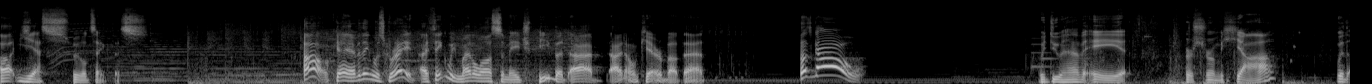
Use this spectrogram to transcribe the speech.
Uh, yes, we will take this. Oh, okay. Everything was great. I think we might have lost some HP, but uh, I don't care about that. Let's go! We do have a first room here with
